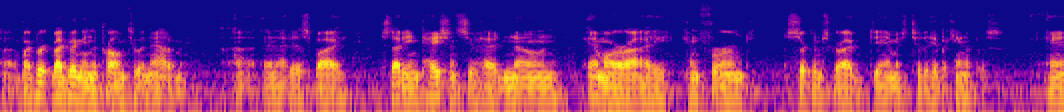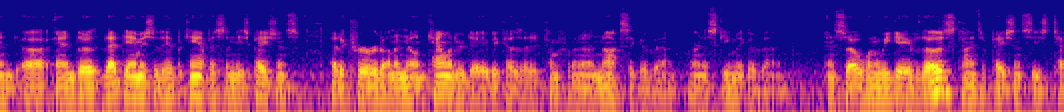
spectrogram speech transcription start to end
uh, by, br- by bringing the problem to anatomy, uh, and that is by studying patients who had known MRI confirmed circumscribed damage to the hippocampus. And, uh, and that damage to the hippocampus in these patients had occurred on a known calendar day because it had come from an anoxic event or an ischemic event. And so when we gave those kinds of patients these te-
